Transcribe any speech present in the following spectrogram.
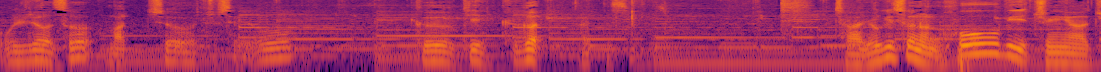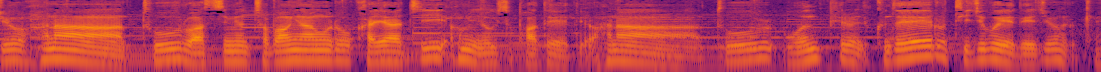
올려서 맞춰 주세요. 그기 그것 됐습니다. 자 여기서는 호흡이 중요하죠. 하나 둘 왔으면 저 방향으로 가야지 하면 여기서 받아야 돼요. 하나 둘 원피를 그대로 뒤집어야 되죠 이렇게.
